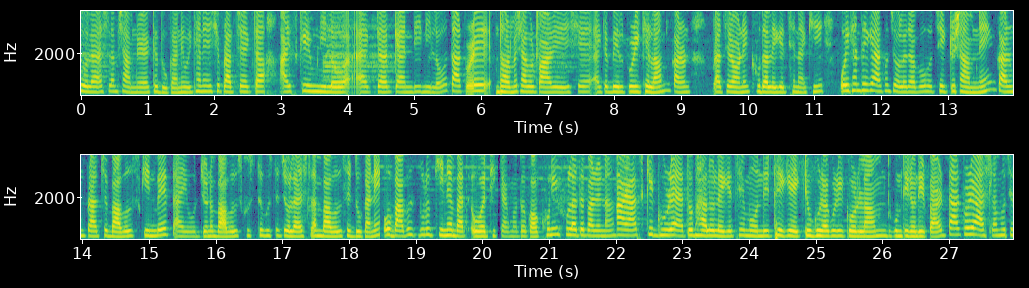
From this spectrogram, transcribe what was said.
চলে আসলাম সামনের একটা দোকানে। ওইখানে এসে প্রাচ্য একটা আইসক্রিম নিল, একটা ক্যান্ডি নিল। তারপরে ধর্মসাগর পাড়ে এসে একটা বেলপুরি খেলাম, কারণ প্রাচ্যের অনেক ক্ষুধা লেগেছে নাকি। ওইখান থেকে এখন চলে যাব হচ্ছে একটু সামনে, কারণ প্রাচ্য বাবলস কিনবে, তাই ওর জন্য বাবলস খুঁজতে খুঁজতে চলে আসলাম বাবলসের দোকানে। ও বাবলসগুলো কিনে বাট ও ঠিকঠাক মতো কখনই ফুলাতে পারে না। আর আজকে ঘুরে এত ভালো লেগেছে, মন্দির থেকে একটু ঘোরাঘুরি করলাম, গুমতি নদীর পাড়। তারপরে আসলাম হচ্ছে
